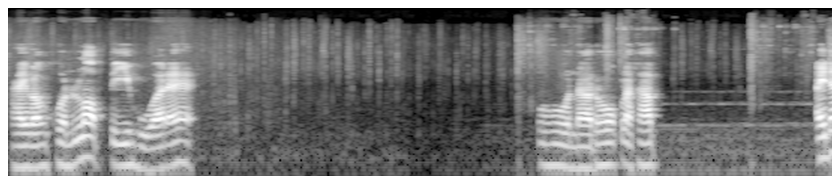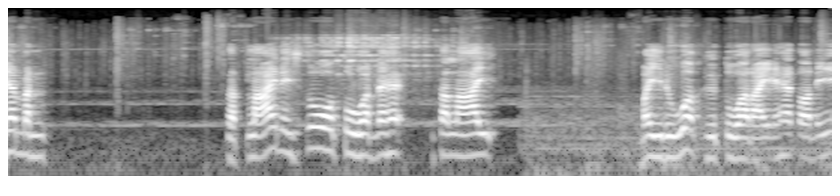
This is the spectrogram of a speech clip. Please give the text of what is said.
ใครบางคนรอบตีหัวนะฮะ โอ้โหนรกแล้วครับ ไอ้นั่นมัน สัตว์ร้ายในโซ่ตรวนนะฮะอันตรายไม่รู้ว่าคือตัวอะไรนะฮะตอนนี้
